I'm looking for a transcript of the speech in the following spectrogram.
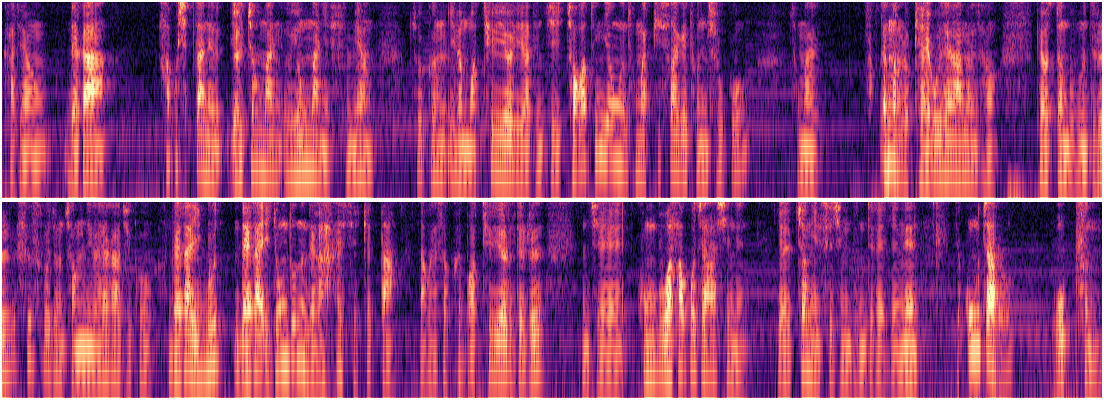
가령 내가 하고 싶다는 열정만 의욕만 있으면 조금 이런 material이라든지 저 같은 경우는 정말 비싸게 돈 주고 정말 속된 말로 개고생하면서 배웠던 부분들을 스스로 좀 정리를 해가지고 내가 이, 내가 이 정도는 내가 할 수 있겠다 라고 해서 그 material들을 이제 공부하고자 하시는 열정 있으신 분들에게는 공짜로 오픈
